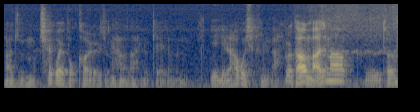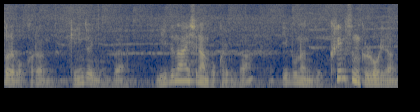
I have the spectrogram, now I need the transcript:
아주 뭐 최고의 보컬 중에 하나다 이렇게 저는 얘기를 하고 싶습니다. 그리고 다음 마지막 그 전설의 보컬은 개인적인 건데 Midnight이라는 보컬입니다. 이분은 이제 Crimson Glory라는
